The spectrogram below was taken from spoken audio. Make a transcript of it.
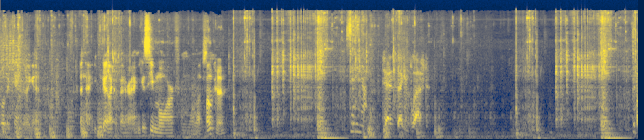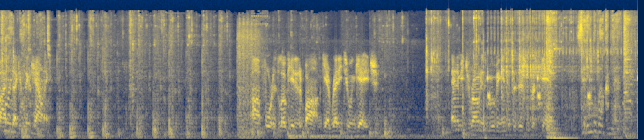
Well, they can't really get. But no, you can get like a better angle. You can see more from the left side. Okay. Setting up. Ten seconds left. Five seconds and counting. Op 4 has located a bomb. Get ready to engage. Enemy drone is moving into position for scan. Setting the welcome mat.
